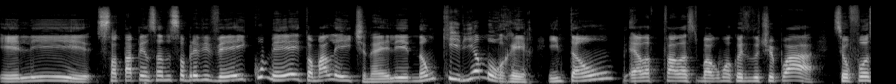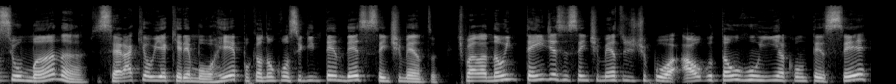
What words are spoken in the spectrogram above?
ele só tá pensando em sobreviver e comer e tomar leite, né? Ele não queria morrer. Então ela fala assim, alguma coisa do tipo, ah, se eu fosse humana, será que eu ia querer morrer? Porque eu não consigo entender esse sentimento. Tipo, ela não entende esse sentimento de, tipo, algo tão ruim acontecer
